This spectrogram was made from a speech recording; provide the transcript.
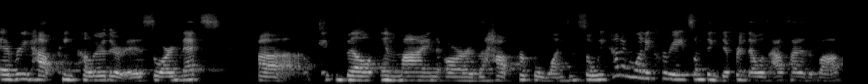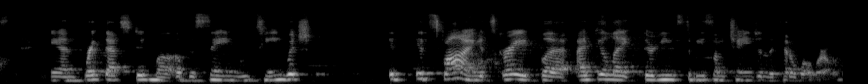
every hot pink color there is. So our next uh, belt in line are the hot purple ones. And so we kind of want to create something different that was outside of the box and break that stigma of the same routine, which it, it's fine, it's great, but I feel like there needs to be some change in the kettlebell world.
